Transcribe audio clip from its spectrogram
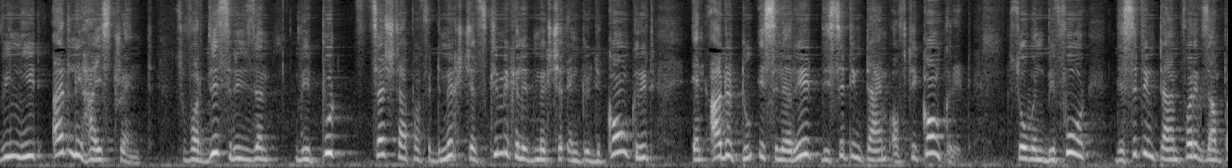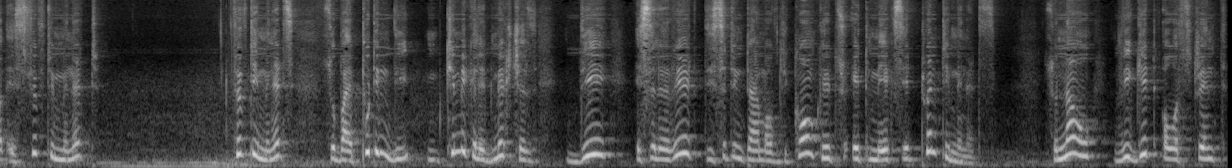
we need early high strength so for this reason, we put such type of admixtures, chemical admixture into the concrete in order to accelerate the setting time of the concrete. So when before the setting time, for example, is 50 minutes, 50 minutes, so by putting the chemical admixtures, they accelerate the setting time of the concrete, so it makes it 20 minutes. So now we get our strength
